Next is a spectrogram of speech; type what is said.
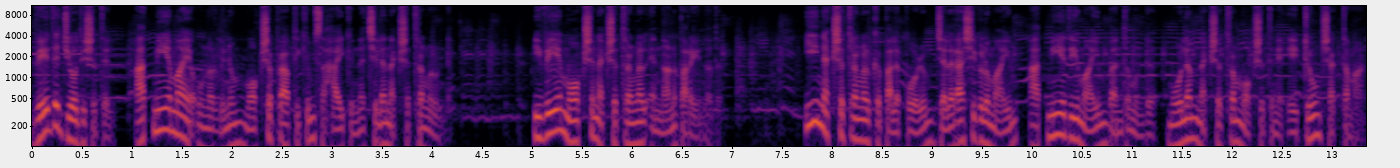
വേദജ്യോതിഷത്തിൽ ആത്മീയമായ ഉണർവിനും മോക്ഷപ്രാപ്തിക്കും സഹായിക്കുന്ന ചില നക്ഷത്രങ്ങളുണ്ട്. ഇവയെ മോക്ഷ നക്ഷത്രങ്ങൾ എന്നാണ് പറയുന്നത്. ഈ നക്ഷത്രങ്ങൾക്ക് പലപ്പോഴും ജലരാശികളുമായും ആത്മീയതയുമായും ബന്ധമുണ്ട്. മൂലം നക്ഷത്രം മോക്ഷത്തിന് ഏറ്റവും ശക്തമാണ്.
